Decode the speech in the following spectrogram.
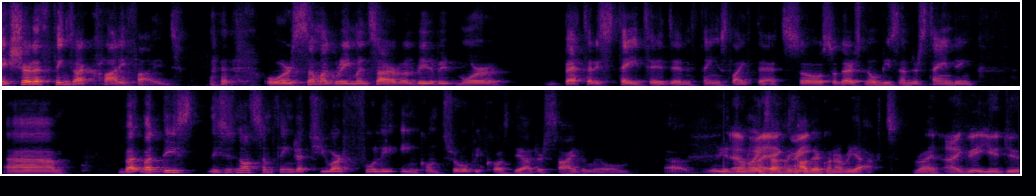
make sure that things are clarified or some agreements are a little bit more better stated and things like that so so there's no misunderstanding um, but but this this is not something that you are fully in control because the other side will uh, you don't know exactly how they're going to react right I agree. You do.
